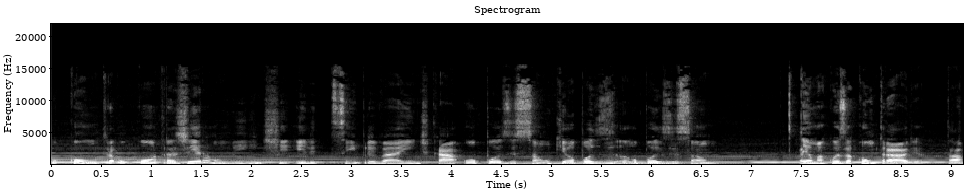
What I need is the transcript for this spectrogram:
o contra. O contra, geralmente, ele sempre vai indicar oposição. O que é oposi oposição? É uma coisa contrária, tá?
